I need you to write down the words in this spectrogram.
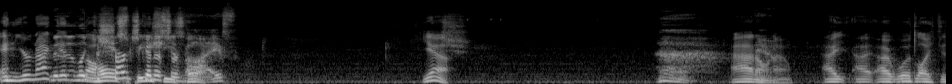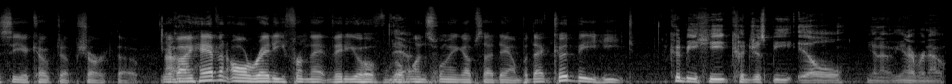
and you're not getting like the the whole shark's species gonna hooked. survive. Yeah. I don't know. I, I, I would like to see a coked up shark though. If I haven't already from that video of the Yeah. one swimming upside down, but that could be heat. It could be heat, could just be ill. You know, you never know.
